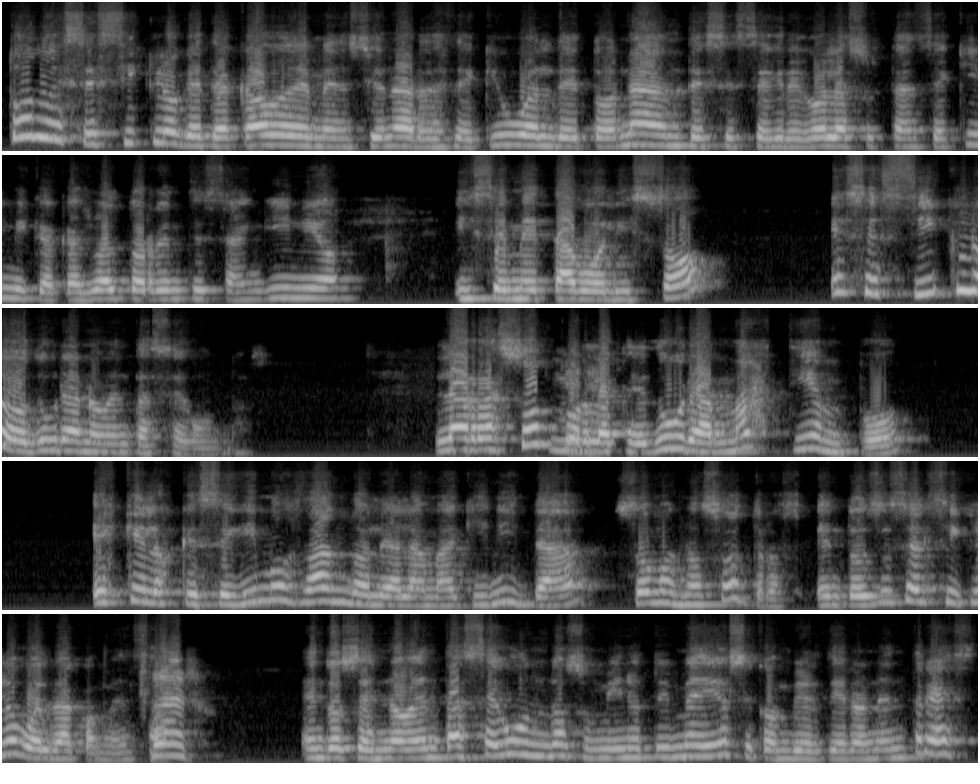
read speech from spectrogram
todo ese ciclo que te acabo de mencionar, desde que hubo el detonante, se segregó la sustancia química, cayó al torrente sanguíneo y se metabolizó, ese ciclo dura 90 segundos. La razón por la que dura más tiempo es que los que seguimos dándole a la maquinita somos nosotros. Entonces el ciclo vuelve a comenzar. Entonces 90 segundos, un minuto y medio se convirtieron en 3,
